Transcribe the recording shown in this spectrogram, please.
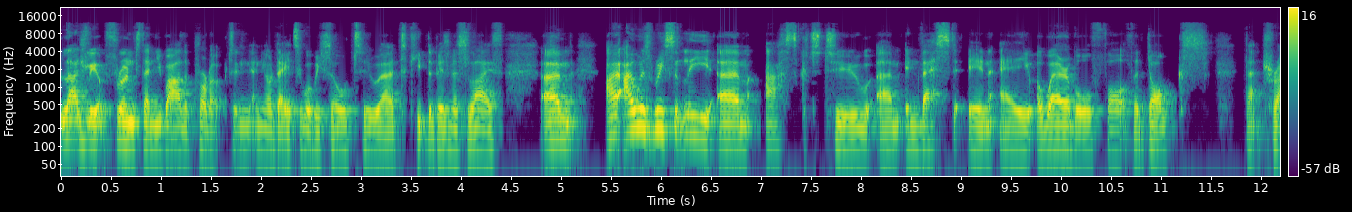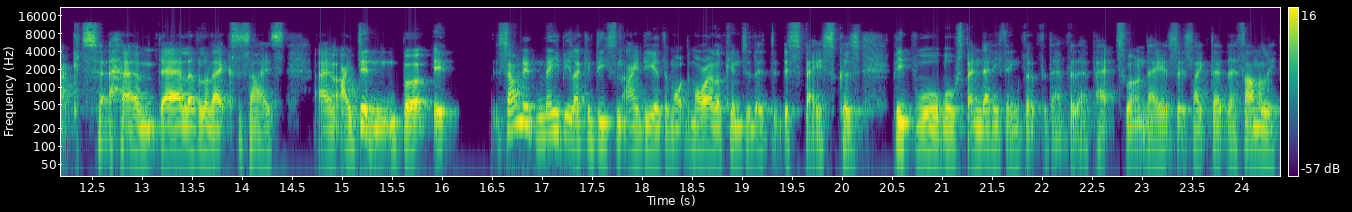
largely up front, then you buy the product, and, and your data will be sold to uh, to keep the business alive. Um, I, I, was recently um, asked to um, invest in a, a, wearable for for dogs that tracked um, their level of exercise. Um, I didn't, but it it sounded maybe like a decent idea the more the more I look into the, this space because people will, will spend anything for, for their for their pets, won't they? It's, it's like their, their family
